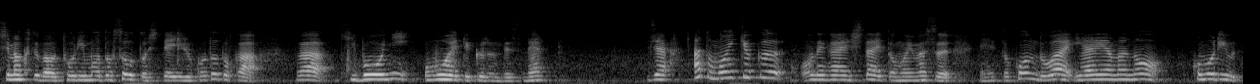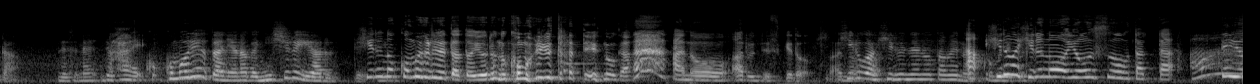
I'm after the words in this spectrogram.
島くつばを取り戻そうとしていることとかが希望に思えてくるんですね。じゃああともう一曲お願いしたいと思います。えっ、と今度は八重山の子守歌ですね。で、はいこ子守歌にはなんか2種類あるって。昼の子守歌と夜の子守歌っていうのが あのあるんですけど昼は昼寝のためのあ昼は昼の様子を歌ったっっていう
